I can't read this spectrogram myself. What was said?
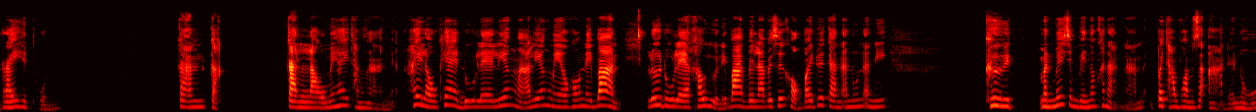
ไร้เหตุผล การกักกันเราไม่ให้ทำงานเนี่ย ให้เราแค่ดูแลเลี้ยงหมาเลี้ยงแมวเขาในบ้าน หรือดูแลเขาอยู่ในบ้านเวลาไปซื้อของไปด้วยกันอันนู้นอันนี้ คือมันไม่จำเป็นต้องขนาดนั้น ไปทำความสะอาดเนี่ยน้อง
